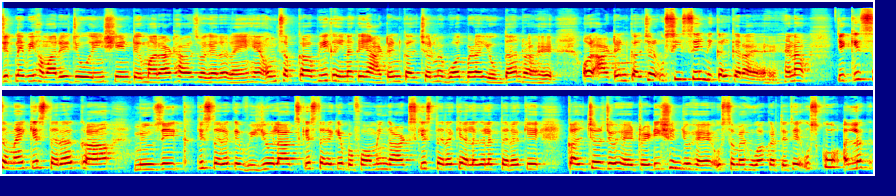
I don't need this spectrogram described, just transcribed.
जितने भी हमारे जो एंशियंट मराठास वगैरह रहे हैं, उन सब का भी कहीं ना कहीं आर्ट एंड कल्चर में बहुत बड़ा योगदान रहा है। और आर्ट एंड कल्चर उसी से निकल कर आया है है ना? कि किस समय किस तरह का म्यूज़िक किस तरह के विजुअल आर्ट्स किस तरह के परफॉर्मिंग आर्ट्स किस तरह के अलग अलग तरह के कल्चर जो है ट्रेडिशन जो है, उस समय हुआ करते थे। उसको अलग,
